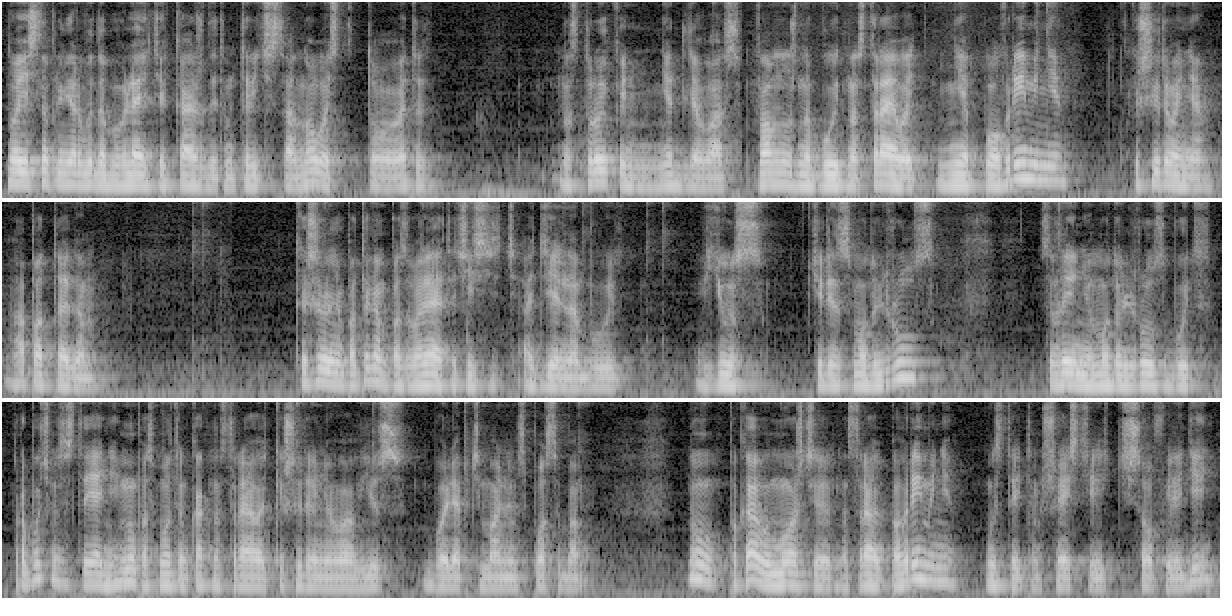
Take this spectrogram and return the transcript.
Но если, например, вы добавляете каждые там, 3 часа новость, то эта настройка не для вас. Вам нужно будет настраивать не по времени кэширования, а по тегам. Кэширование по тегам позволяет очистить отдельно будет views через модуль rules, со временем модуль rules будет в рабочем состоянии, и мы посмотрим, как настраивать кэширование во views более оптимальным способом. Ну, пока вы можете настраивать по времени, выставить там 6 часов или день,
